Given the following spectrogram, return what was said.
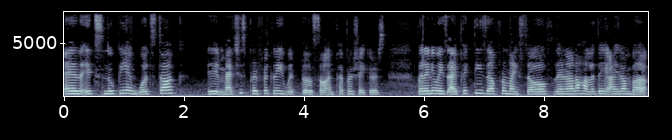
And it's Snoopy and Woodstock. It matches perfectly with the salt and pepper shakers. But anyways, I picked these up for myself. They're not a holiday item, but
